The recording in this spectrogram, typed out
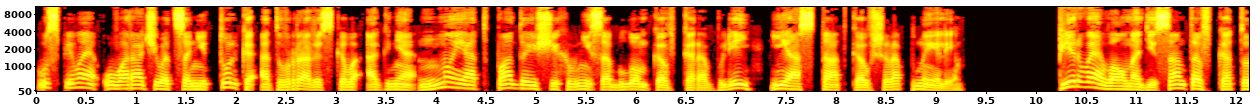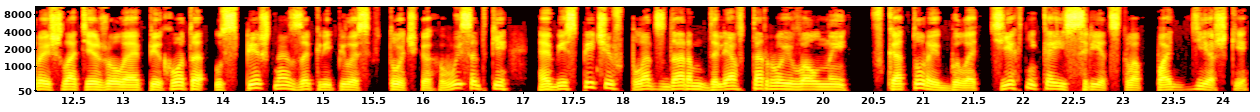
успевая уворачиваться не только от вражеского огня, но и от падающих вниз обломков кораблей и остатков шрапнели. Первая волна десанта, в которой шла тяжелая пехота, успешно закрепилась в точках высадки, обеспечив плацдарм для второй волны, в которой была техника и средства поддержки.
